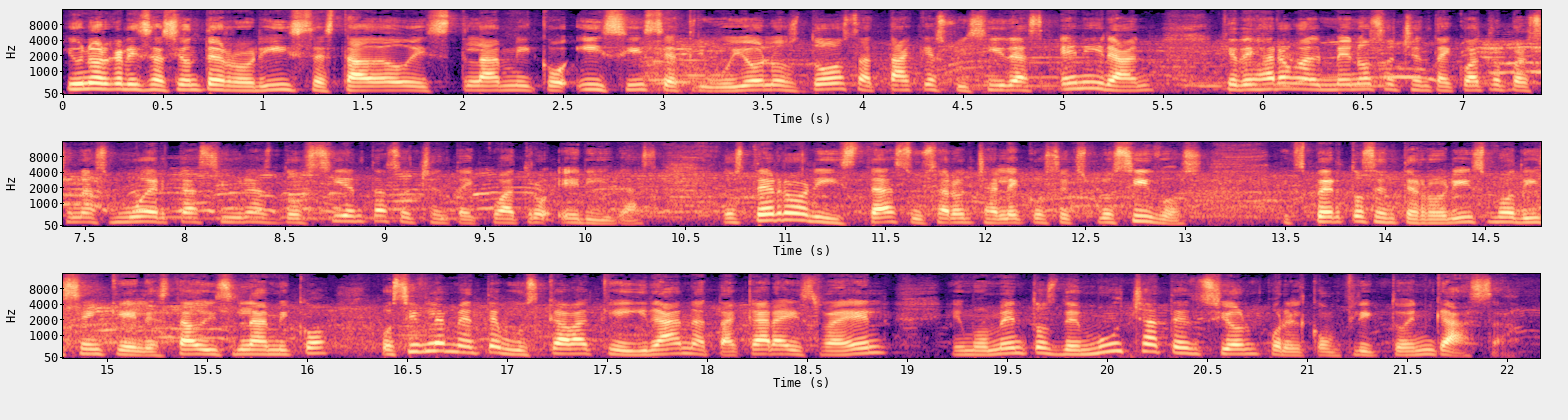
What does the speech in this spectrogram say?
y una organización terrorista, Estado Islámico ISIS, se atribuyó los dos ataques suicidas en Irán que dejaron al menos 84 personas muertas y unas 284 heridas. Los terroristas usaron chalecos explosivos. Expertos en terrorismo dicen que el Estado Islámico posiblemente buscaba que Irán atacara a Israel en momentos de mucha tensión por el conflicto en Gaza.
